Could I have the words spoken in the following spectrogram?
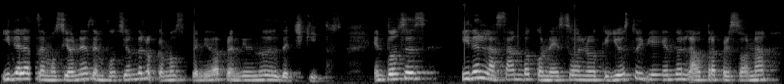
y de las emociones en función de lo que hemos venido aprendiendo desde chiquitos. Entonces, ir enlazando con eso en lo que yo estoy viendo en la otra persona,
